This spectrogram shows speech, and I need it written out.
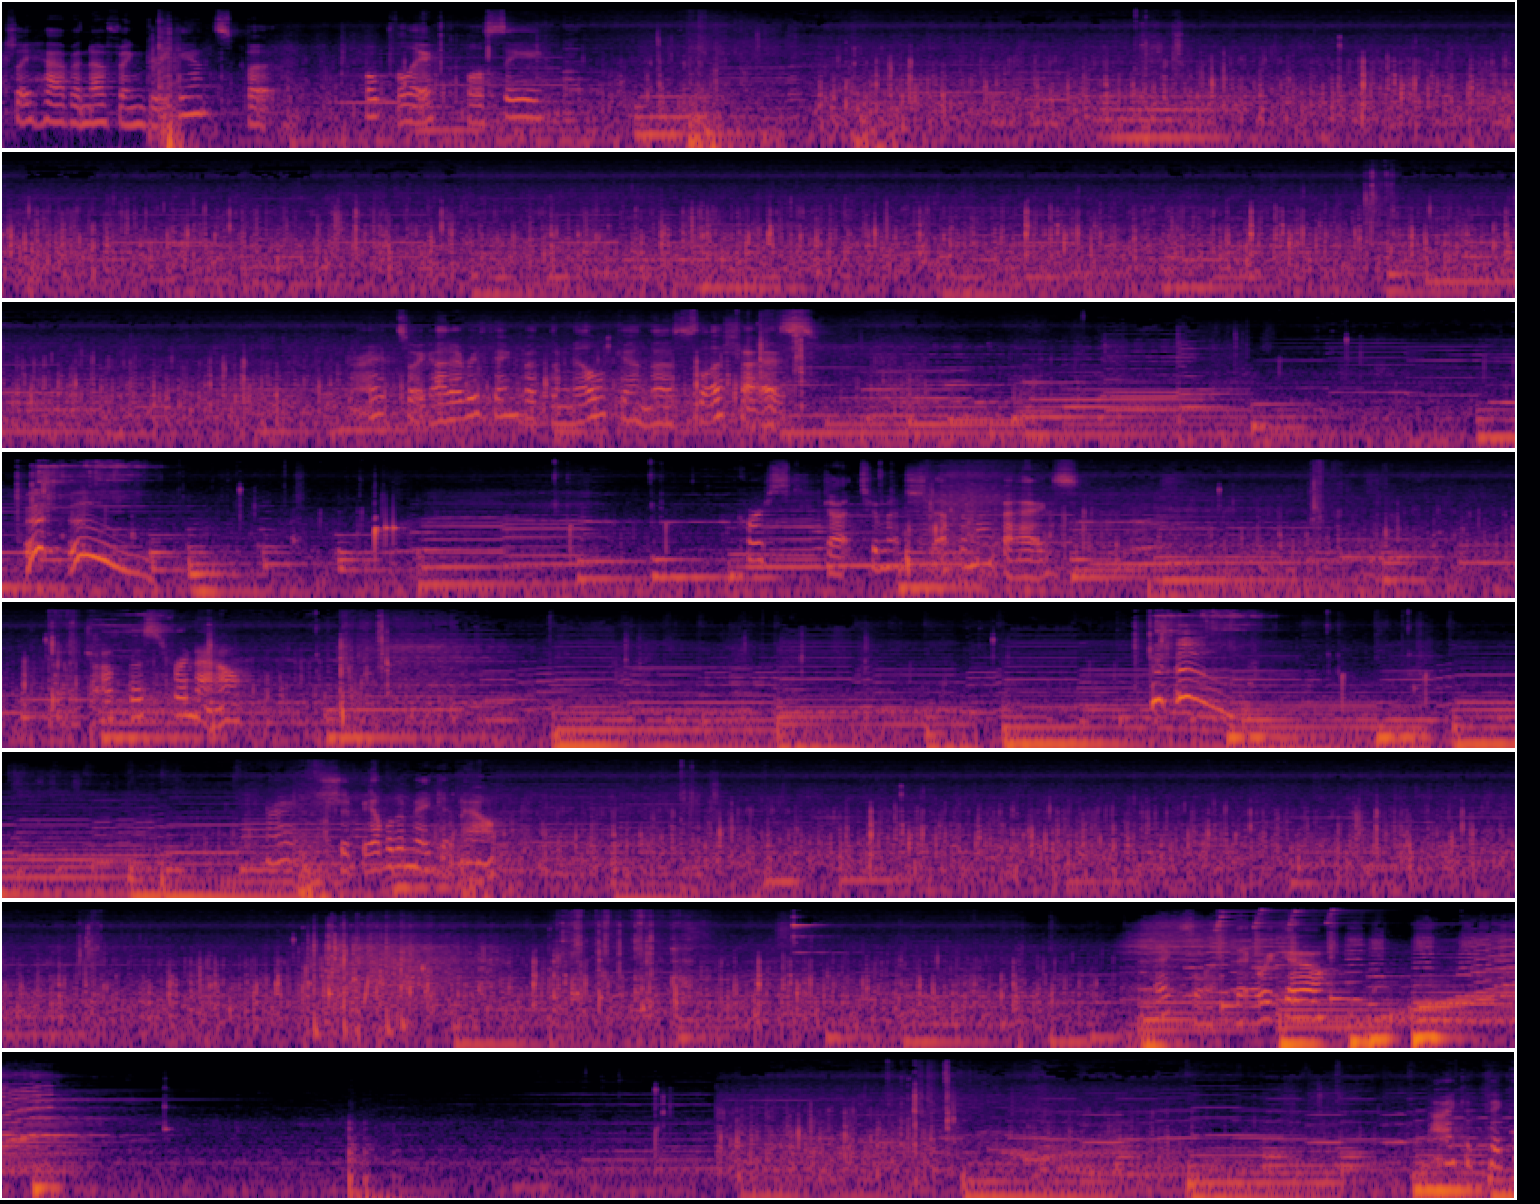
Actually have enough ingredients, but hopefully we'll see. So I got everything but the milk and the slush ice. Stuff in my bags. Drop this for now. Alright, should be able to make it now.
